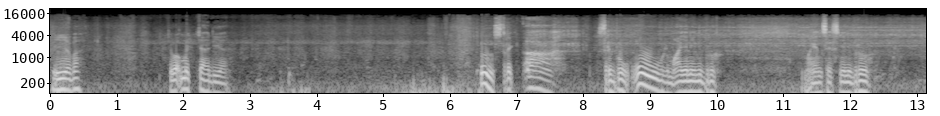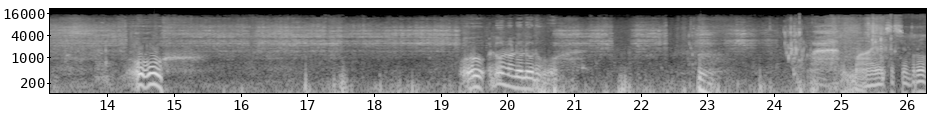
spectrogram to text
Iya, Pak. Coba mecah dia. Hmm, strike. Ah. Strike, Bro. Uh, lumayan ini, Bro. Lumayan size-nya nih, Bro. Uh. Uh, aduh, aduh, aduh, aduh, aduh. Hmm. Ah, lumayan size-nya, Bro.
